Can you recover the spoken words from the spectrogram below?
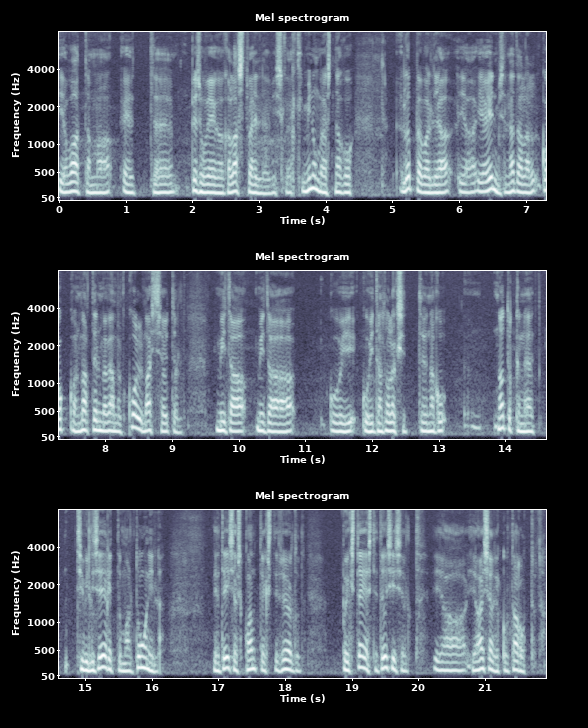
ja vaatama, et pesuveega ka last välja ei viska, ehk minu meelest nagu lõppeval ja, ja, ja eelmisel nädalal kokku on Mart Helme vähemalt kolm asja ütelnud, mida, mida kui, kui nad oleksid nagu natukene tsiviliseeritumal toonil ja teises kontekstis öeldud, võiks täiesti tõsiselt ja, ja asjalikult arutada.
